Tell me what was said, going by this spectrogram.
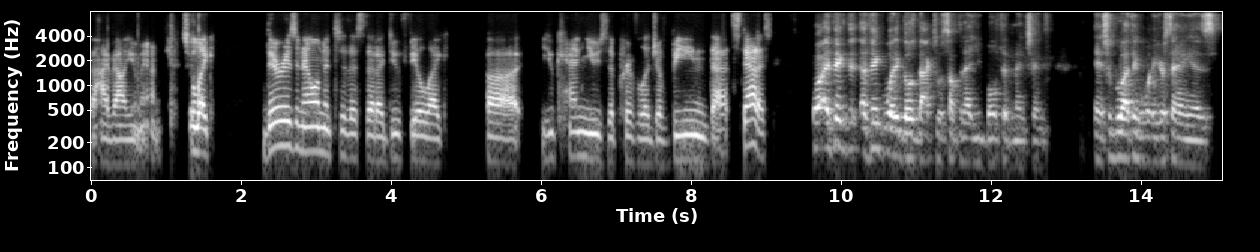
the high value man. So like there is an element to this that I do feel like uh, you can use the privilege of being that status. Well, I think that, I think what it goes back to is something that you both have mentioned, and Shaboo. I think what you're saying is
